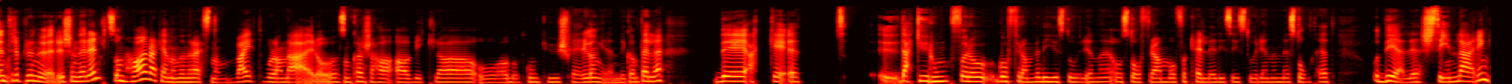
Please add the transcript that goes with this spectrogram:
entreprenører generelt, som har vært gjennom den reisen og veit hvordan det er, og som kanskje har avvikla og gått konkurs flere ganger enn de kan telle. Det er ikke et det er ikke rom for å gå fram med de historiene og stå fram og fortelle disse historiene med stolthet og dele sin læring.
